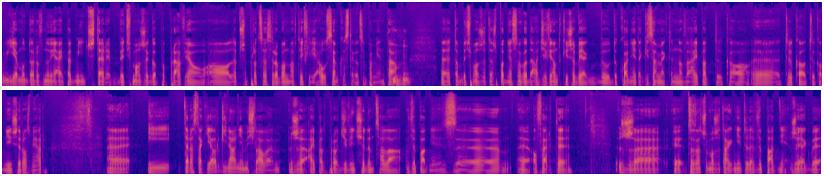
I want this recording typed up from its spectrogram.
jemu dorównuje iPad mini 4. Być może go poprawią o lepszy procesor, bo on ma w tej chwili A8 z tego co pamiętam. Mhm to być może też podniosą go do A9, żeby jakby był dokładnie taki sam jak ten nowy iPad, tylko, tylko, tylko mniejszy rozmiar. E, I teraz tak, ja oryginalnie myślałem, że iPad Pro 9,7 cala wypadnie z e, oferty, że e, to znaczy może tak, nie tyle wypadnie, że jakby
